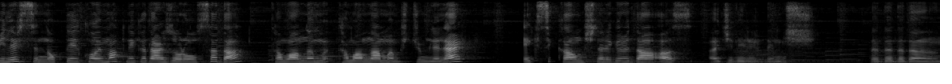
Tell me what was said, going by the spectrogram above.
Bilirsin noktaya koymak ne kadar zor olsa da tamamlam tamamlanmamış cümleler eksik kalmışlara göre daha az acı verir demiş. Da da da da.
